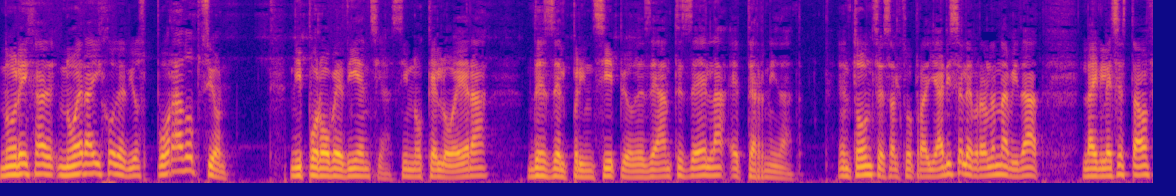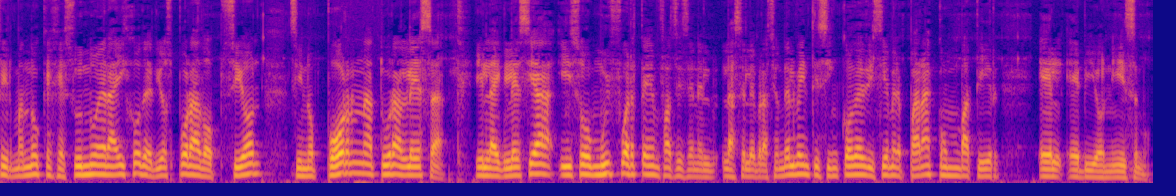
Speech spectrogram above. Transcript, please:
no era, no era hijo de Dios por adopción, ni por obediencia, sino que lo era desde el principio, desde antes de la eternidad. Entonces, al subrayar y celebrar la Navidad, la Iglesia estaba afirmando que Jesús no era hijo de Dios por adopción, sino por naturaleza. Y la Iglesia hizo muy fuerte énfasis en la celebración del 25 de diciembre para combatir el ebionismo.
